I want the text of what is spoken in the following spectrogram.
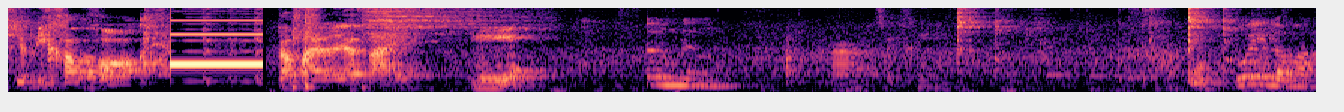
เชื่อพี่เข้าคอ ต่อไปเราจะใส่หมูครึ่งหนึ่งอ่าใส่ครึ่งอุ้ยอุ้ยระวัง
